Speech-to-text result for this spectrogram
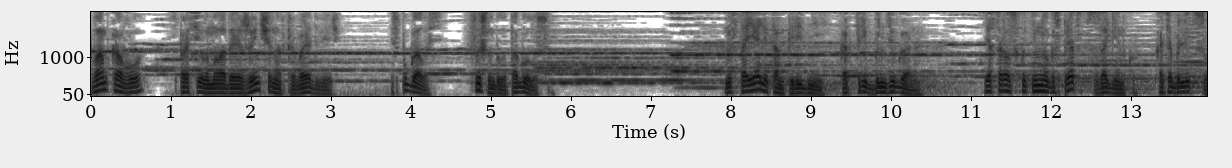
«Вам кого?» — спросила молодая женщина, открывая дверь. Испугалась. Слышно было по голосу. Мы стояли там перед ней, как три бандюгана. Я старался хоть немного спрятаться за Генку, хотя бы лицо.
